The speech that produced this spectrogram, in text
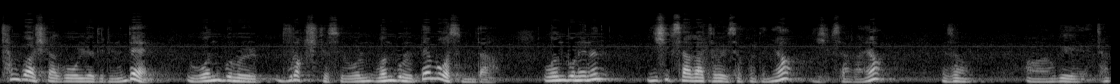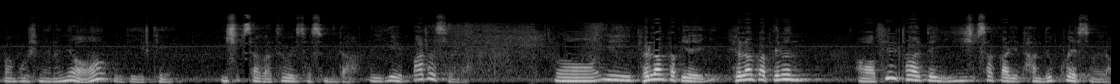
참고하시라고 올려드리는데 원분을 누락시켰어요. 원, 원분을 빼먹었습니다. 원분에는 24가 들어있었거든요. 24가요. 그래서 어, 여기 잠깐 보시면은요. 여기 이렇게 24가 들어있었습니다. 이게 빠졌어요. 어, 이 별난 카페, 별난 카페는 어, 필터 할 때 24까지 다 넣고 했어요.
